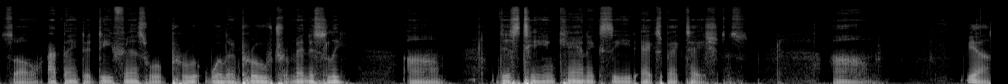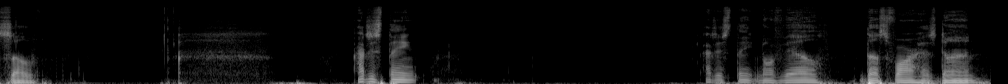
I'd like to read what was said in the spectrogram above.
so I think the defense will will improve tremendously. Um, this team can exceed expectations. Um, yeah, so I just think I just think Norvell thus far has done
